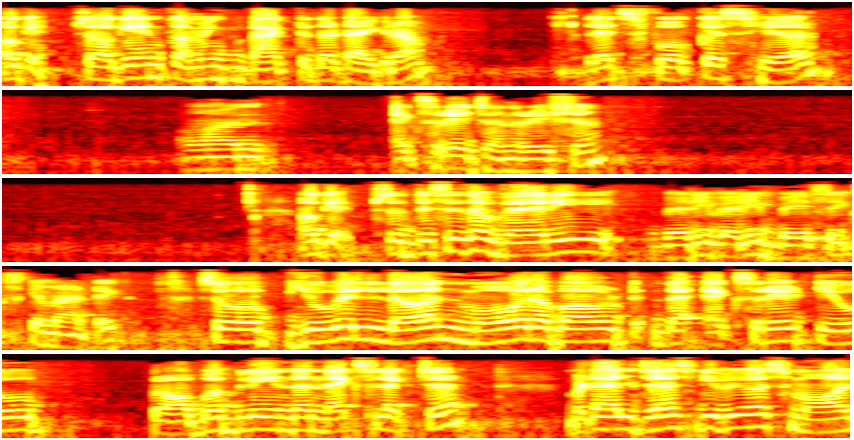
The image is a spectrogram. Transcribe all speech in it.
Okay, so again coming back to the diagram, let's focus here on X-ray generation okay so this is a very very very basic schematic. So you will learn more about the x-ray tube probably in the next lecture but I'll just give you a small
